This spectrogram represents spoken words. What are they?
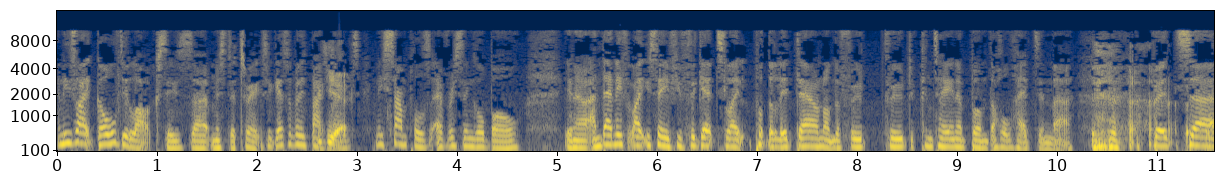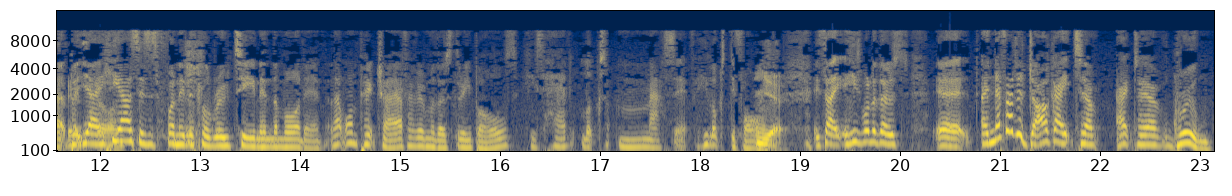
And he's like Goldilocks, is uh, Mr. Twix. He gets up on his back Yeah. legs and he samples every single bowl, you know. And then if, like you say, if you forget to like put the lid down on the food food container, boom, the whole head's in there. but uh, but yeah, he has his funny little routine in the morning. And that one picture I have of him with those three bowls, his head looks massive. He looks deformed. Yeah. It's like he's one of those. Uh, I never had a dog I had to, I had to groom.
